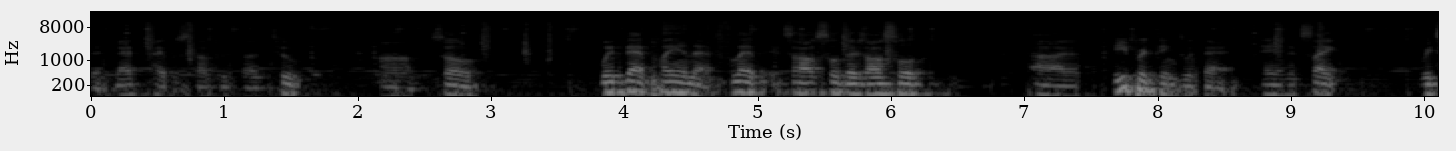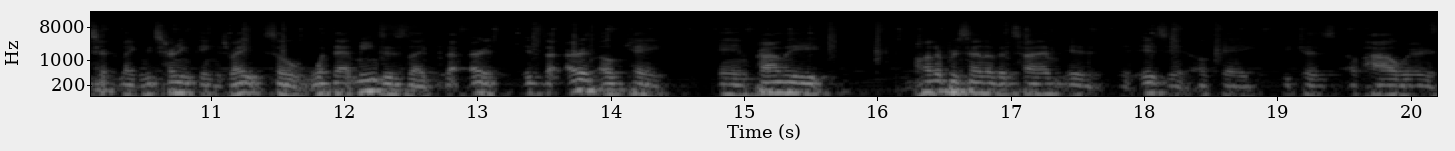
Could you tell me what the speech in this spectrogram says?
that that type of stuff is done too. Um, so with that play and that flip, it's also there's also uh, deeper things with that, and it's like return like returning things, right? So what that means is like the Earth is the Earth okay, and probably 100% of the time it, it isn't okay because of how we're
